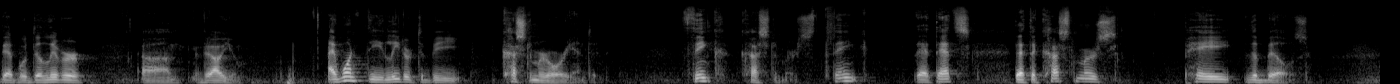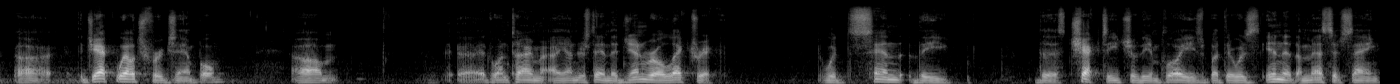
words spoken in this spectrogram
that will deliver um, value. I want the leader to be customer oriented. Think customers. Think that that's that the customers pay the bills. Uh, Jack Welch, for example, um, uh, at one time I understand that General Electric would send the the check to each of the employees, but there was in it a message saying,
